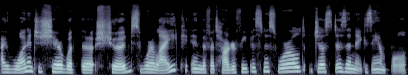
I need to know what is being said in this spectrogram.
I wanted to share what the shoulds were like in the photography business world just as an example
